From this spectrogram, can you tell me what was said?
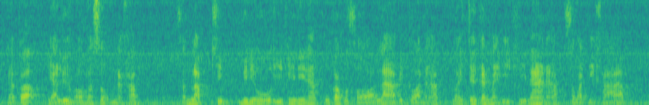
แล้วก็อย่าลืมเอามาส่งนะครับสำหรับคลิปวิดีโอ EP นี้นะครับครูก๊อฟก็ขอลาไปก่อนนะครับ ไว้เจอกันใหม่ EP หน้านะครับ สวัสดีครับ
